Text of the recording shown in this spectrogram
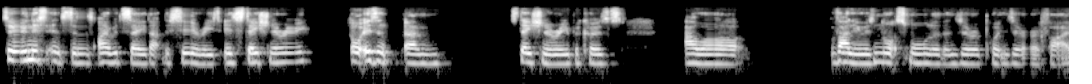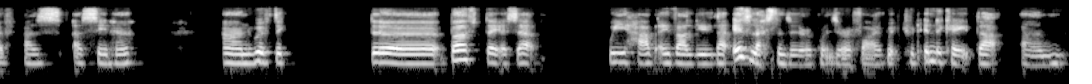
So in this instance, I would say that the series is stationary or isn't um, stationary because our value is not smaller than 0.05 as, as seen here. And with the, the birth data set, we have a value that is less than 0.05, which would indicate that um,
